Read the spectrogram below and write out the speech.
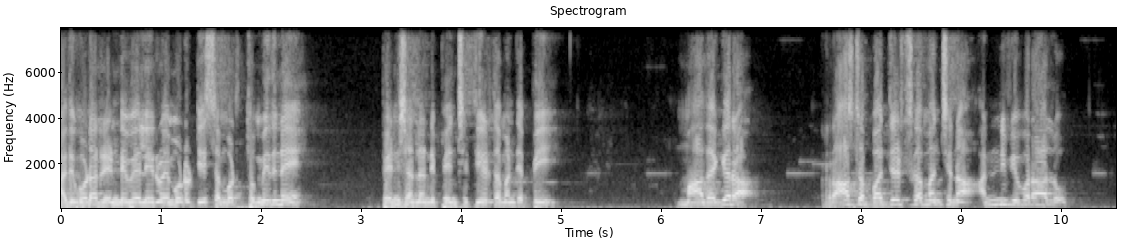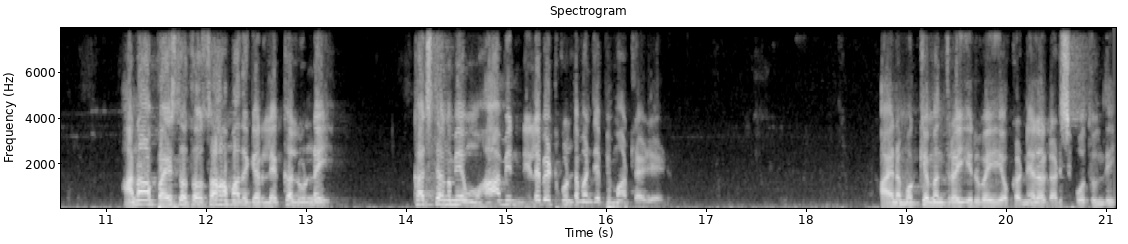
అది కూడా రెండు వేల ఇరవై మూడు డిసెంబర్ తొమ్మిదినే పెన్షన్లన్నీ పెంచి తీరుతామని చెప్పి మా దగ్గర రాష్ట్ర బడ్జెట్కి సంబంధించిన అన్ని వివరాలు అనాపైసలతో సహా మా దగ్గర లెక్కలు ఉన్నాయి. ఖచ్చితంగా మేము హామీని నిలబెట్టుకుంటామని చెప్పి మాట్లాడాడు. ఆయన ముఖ్యమంత్రి అయి ఇరవై ఒక్క నెల గడిచిపోతుంది.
